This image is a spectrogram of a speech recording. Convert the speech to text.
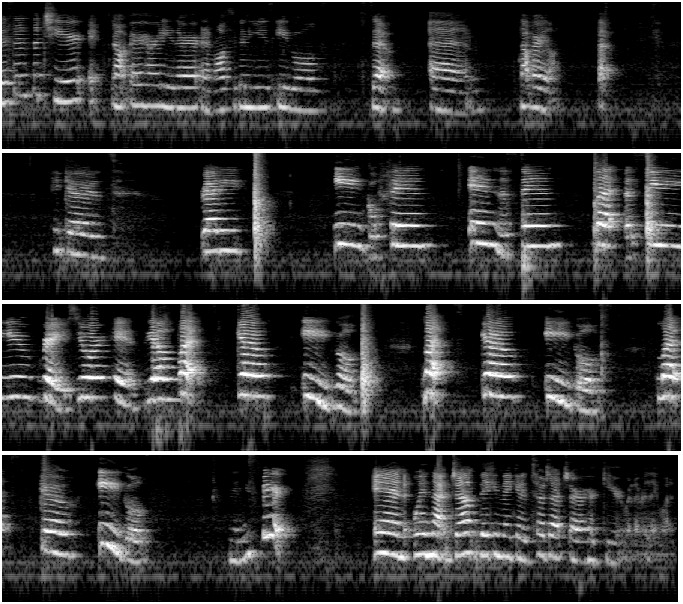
This is the cheer. It's not very hard either, and I'm also going to use eagles. So, um, it's not very long. But it goes, ready, eagle fans in the stands. Let us see you raise your hands. Yell, let's go Eagles. Let's go Eagles. Let's go Eagles. And then we spirit. And when that jump, they can make it a toe touch or a herky or whatever they want.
